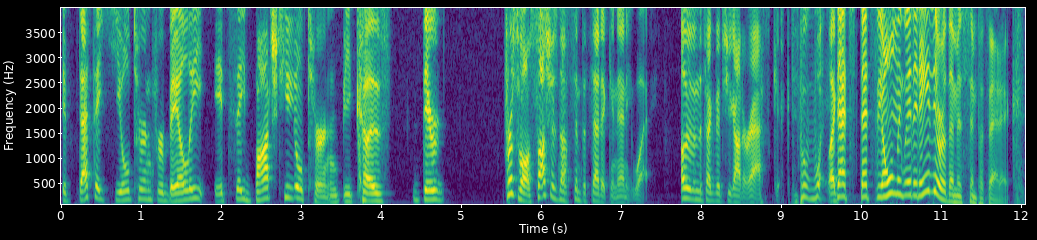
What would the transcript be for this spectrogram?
if that's a heel turn for Bayley, it's a botched heel turn because they're. First of all, Sasha's not sympathetic in any way, other than the fact that she got her ass kicked. But what, Like- that's that's the only way that either of them is sympathetic.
